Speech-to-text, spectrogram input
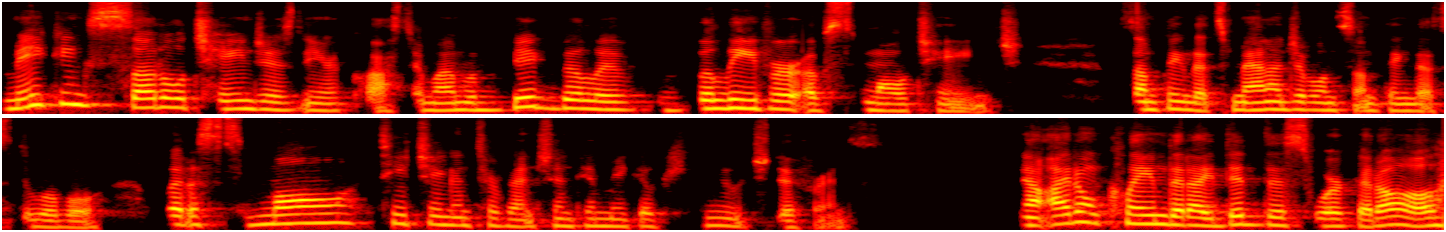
making subtle changes in your classroom, I'm a big belie- believer of small change, something that's manageable and something that's doable. But a small teaching intervention can make a huge difference. Now, I don't claim that I did this work at all,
